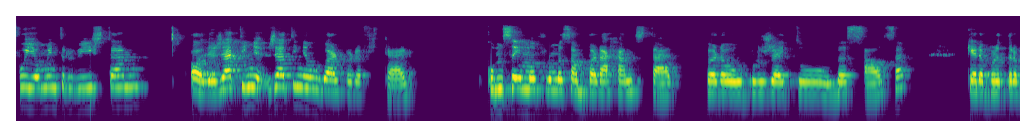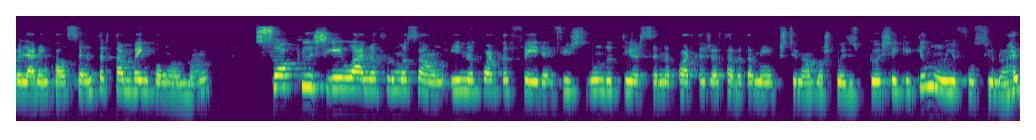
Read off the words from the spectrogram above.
fui a uma entrevista. Olha, já tinha, já tinha lugar para ficar, comecei uma formação para a Randstad, para o projeto da salsa, que era para trabalhar em call center, também com alemão. Só que cheguei lá na formação e na quarta-feira fiz segunda, terça, na quarta já estava também a questionar umas coisas porque eu achei que aquilo não ia funcionar.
